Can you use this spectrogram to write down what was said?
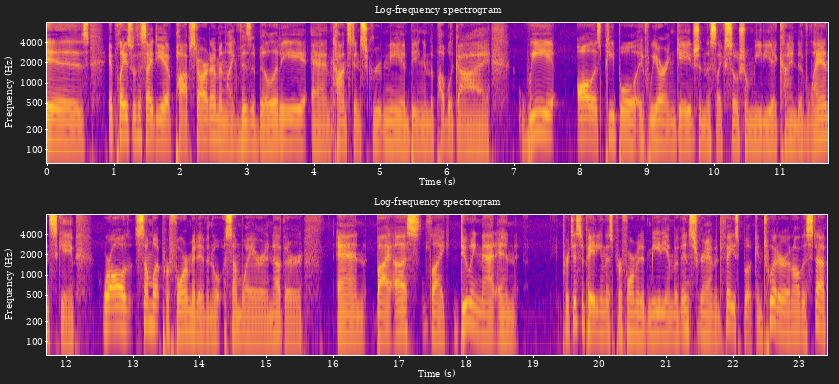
is it plays with this idea of pop stardom and like visibility and constant scrutiny and being in the public eye we all as people if we are engaged in this like social media kind of landscape we're all somewhat performative in some way or another and by us like doing that and participating in this performative medium of Instagram and Facebook and Twitter and all this stuff,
